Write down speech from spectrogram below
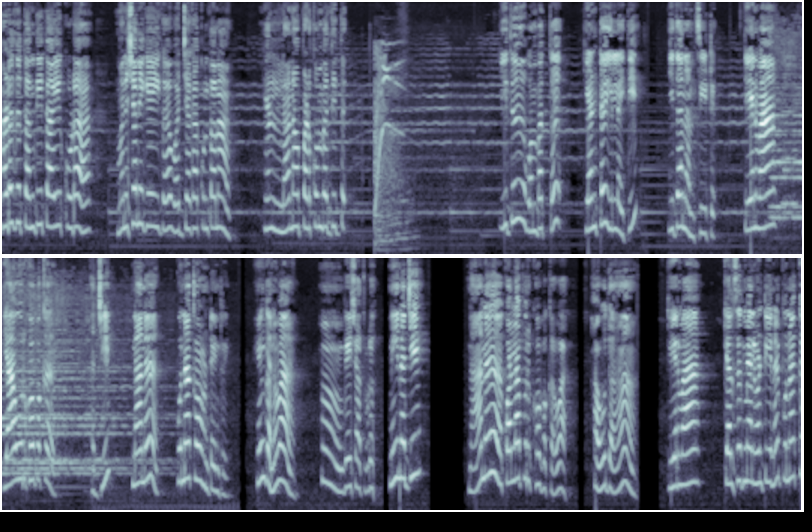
ಹಡದ ತಂದೆ ತಾಯಿ ಕೂಡ ಮನುಷ್ಯನಿಗೆ ಈಗ ವಜ್ಜಾಗ ಕುಂತಾನ ಎಲ್ಲ ನಾವು ಪಡ್ಕೊಂಡ್ ಬಂದಿದ್ದೆ. ಇದು ಒಂಬತ್ತು, ಎಂಟು ಇಲ್ಲೈತಿ. ಇದ ನನ್ನ ಸೀಟ್. ಏನ್ವಾ? ಯಾವ ಊರಿಗೆ ಹೋಗ್ಬೇಕ? ಅಜ್ಜಿ, ನಾನು ಪುನಕ ಹೊಂಟೇನ್ರಿ. ಹಿಂಗನವಾ? ಹ್ಮ್ ಬೇಷಾತ್ ಬಿಡು. ನೀನ್ ಅಜ್ಜಿ? ನಾನು ಕೊಲ್ಲಾಪುರಕ್ಕೆ ಹೋಗ್ಬೇಕವ್ವ. ಹೌದಾ? ಏನ್ವಾ? ಕೆಲಸದ ಮೇಲೆ ಹೊಂಟೀನ ಪುನಕ?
